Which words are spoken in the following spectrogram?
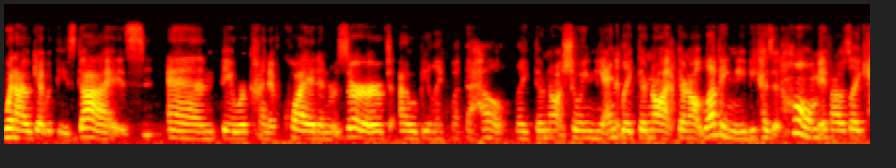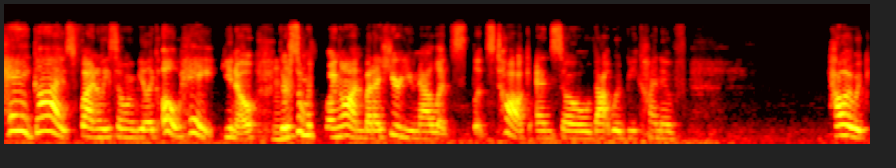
when I would get with these guys and they were kind of quiet and reserved, I would be like, what the hell? Like they're not showing me any like they're not they're not loving me because at home, if I was like, hey guys, finally someone would be like, oh hey, you know, there's so much going on, but I hear you now, let's let's talk. And so that would be kind of how I would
